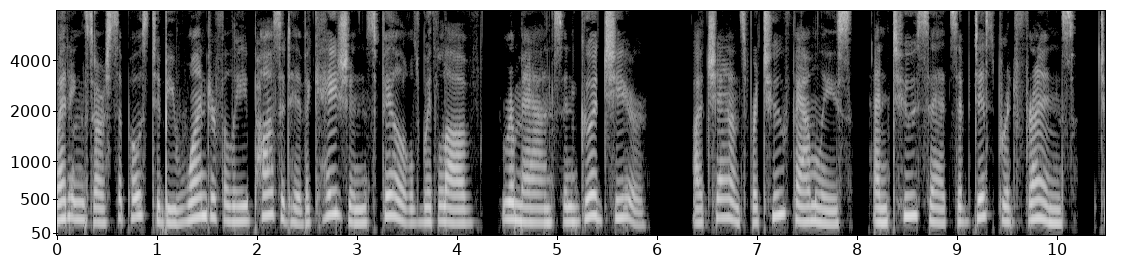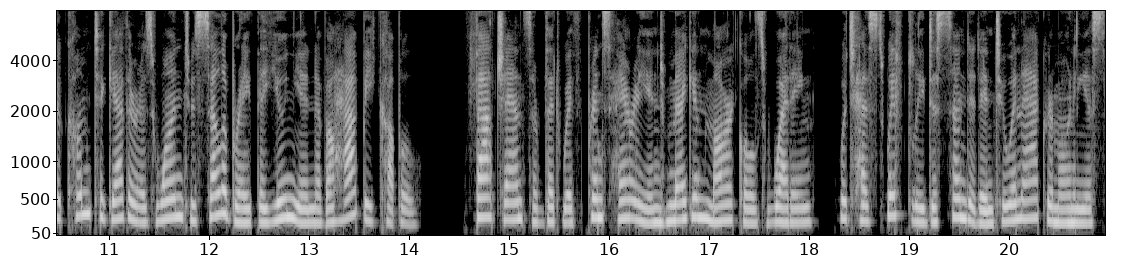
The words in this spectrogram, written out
Weddings are supposed to be wonderfully positive occasions filled with love, romance and good cheer. A chance for two families and two sets of disparate friends to come together as one to celebrate the union of a happy couple. Fat answered that with Prince Harry and Meghan Markle's wedding, which has swiftly descended into an acrimonious,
